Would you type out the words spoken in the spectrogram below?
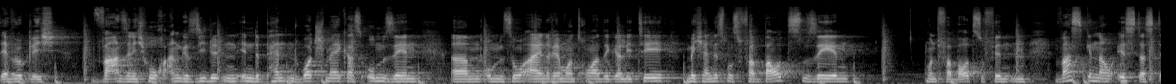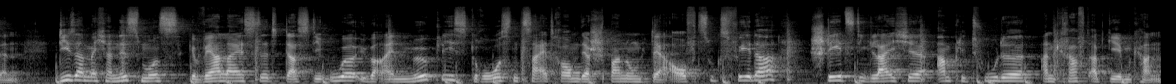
der wirklich wahnsinnig hoch angesiedelten Independent Watchmakers umsehen, ähm, um so einen Remontoire d'égalité Mechanismus verbaut zu sehen und verbaut zu finden. Was genau ist das denn? Dieser Mechanismus gewährleistet, dass die Uhr über einen möglichst großen Zeitraum der Spannung der Aufzugsfeder stets die gleiche Amplitude an Kraft abgeben kann.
